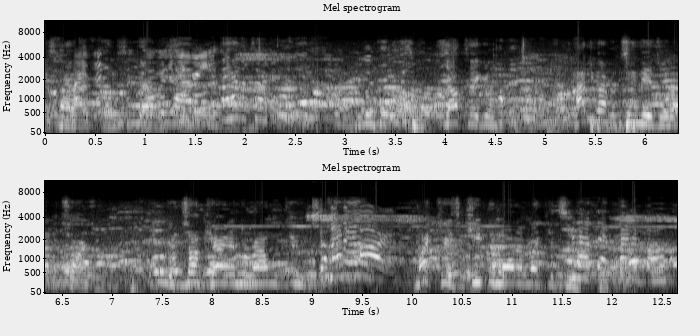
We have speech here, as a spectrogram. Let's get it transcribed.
It's not. That was Y'all take him. How do you have a teenager without a charger? Don't y'all carry him around with you? My kids keep them on them like it's. You have that kind of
